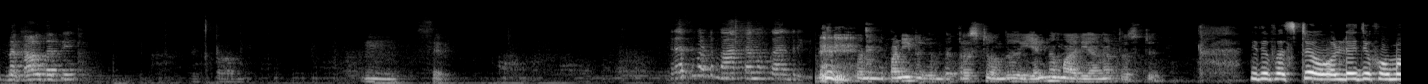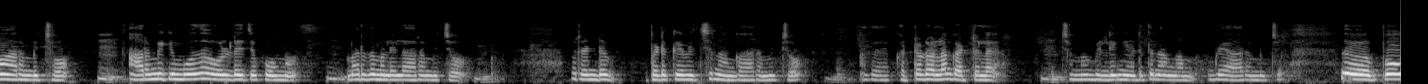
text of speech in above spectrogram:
என்ன காலை தட்டி ம் சரி. ட்ரெஸ் மட்டும் மாற்றாம உட்காந்துருக்கு இப்போ நீங்கள் பண்ணிட்டு இருக்கிற இந்த ட்ரஸ்ட் வந்து என்ன மாதிரியான ட்ரஸ்ட்டு இது ஃபஸ்ட்டு ஓல்டேஜ் ஹோமாக ஆரம்பித்தோம் ஆரம்பிக்கும் போது ஓல்டேஜ் ஹோமு. மருதமலையில் ஆரம்பித்தோம் ரெண்டு படுக்கை வச்சு நாங்கள் ஆரம்பித்தோம் அது கட்டடம்லாம் கட்டலை. சும்மா பில்டிங் எடுத்து நாங்கள் அப்படியே ஆரம்பித்தோம் போக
